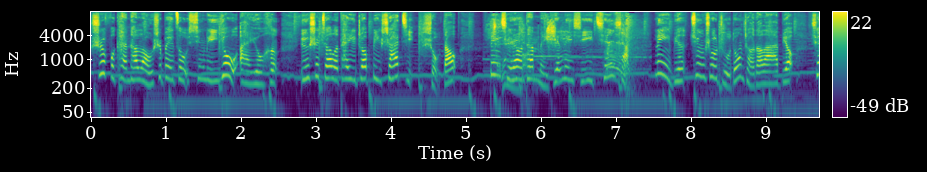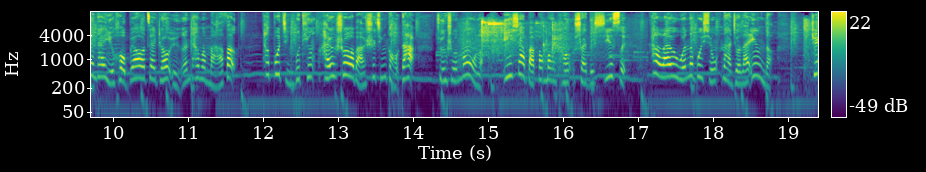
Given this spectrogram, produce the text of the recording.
师傅看他老是被揍，心里又爱又恨，于是教了他一招必杀技——手刀，并且让他每天练习一千下。另一边，俊硕主动找到了阿彪，劝他以后不要再找允恩他们麻烦。他不仅不听，还说要把事情搞大。俊硕怒了一下，把棒棒糖摔得稀碎。看来文的不行，那就来硬的。这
